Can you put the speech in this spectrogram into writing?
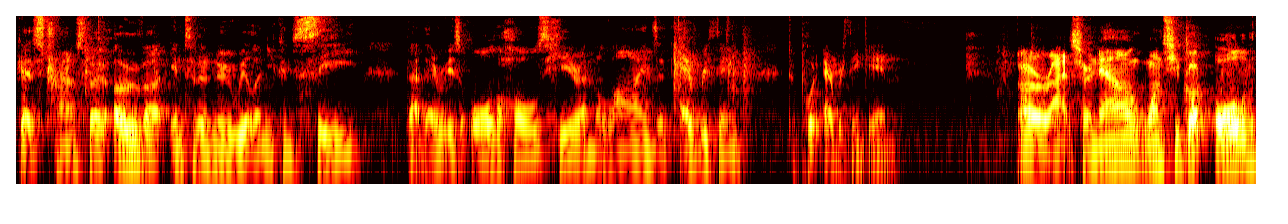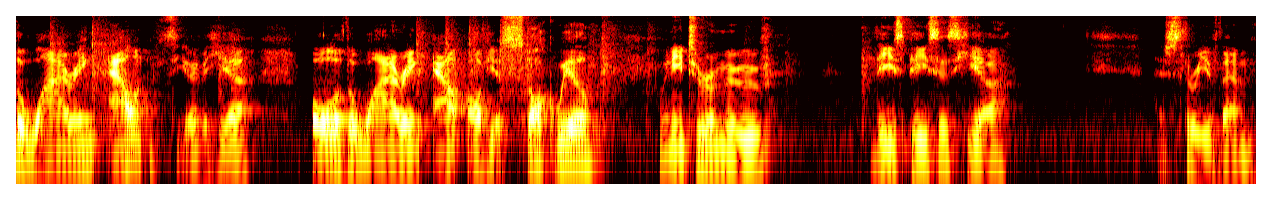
gets transferred over into the new wheel and you can see that there is all the holes here and the lines and everything to put everything in. All right, so now once you've got all of the wiring out, see over here, all of the wiring out of your stock wheel, we need to remove these pieces here. There's three of them.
